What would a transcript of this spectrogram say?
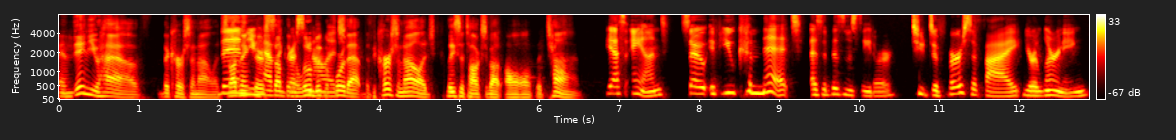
And then you have the curse of knowledge. so I think there's have the something a little bit before that, but the curse of knowledge, Lisa talks about all the time. Yes, and so if you commit as a business leader to diversify your learning,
